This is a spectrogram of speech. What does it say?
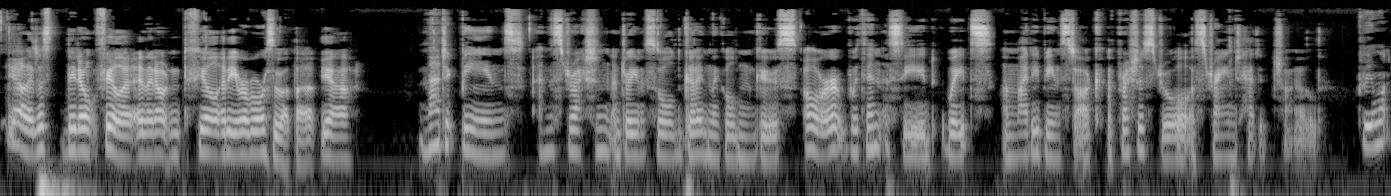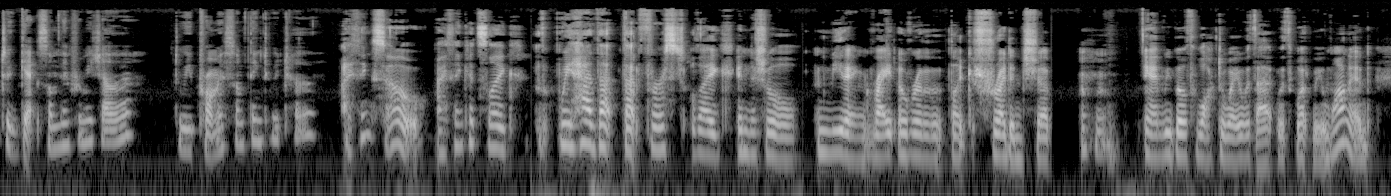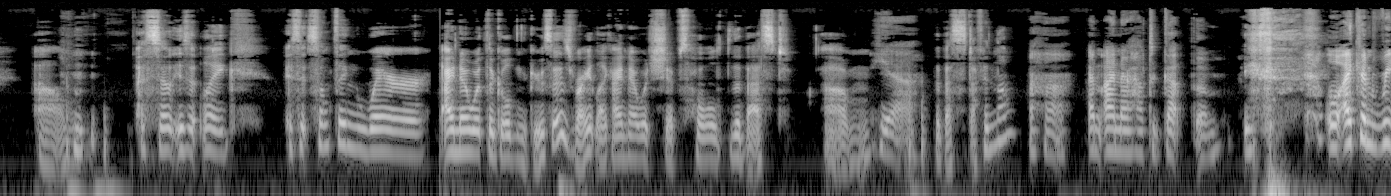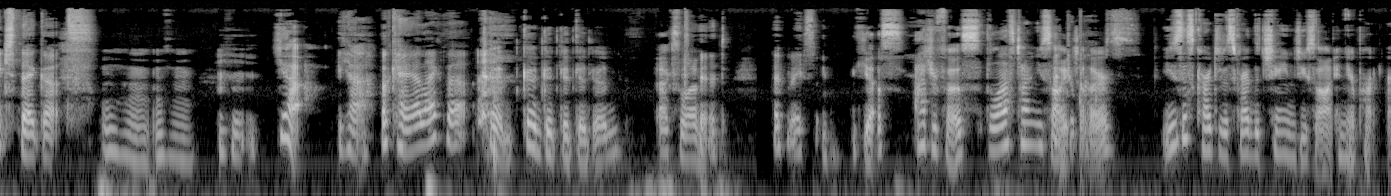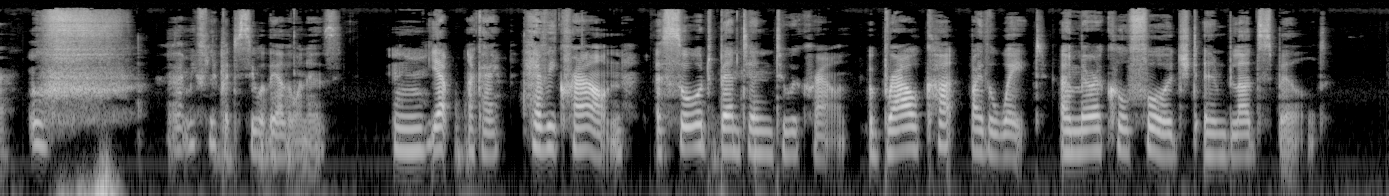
yeah, they just they don't feel it and they don't feel any remorse about that. Yeah. Magic beans, a misdirection, a dream sold, gutting the golden goose, or within a seed waits a mighty beanstalk, a precious jewel, a strange headed child. Do we want to get something from each other? Do we promise something to each other? I think so. I think it's like we had that that first like initial meeting right over the like shredded ship, hmm and we both walked away with that with what we wanted. Um, so is it like is it something where I know what the golden goose is, right? Like I know which ships hold the best um yeah. the best stuff in them. Uh huh. And I know how to gut them, or I can reach their guts. mm-hmm. hmm Yeah. Yeah. Okay, I like that. Good. Good. Good. Good. Good. Good. Excellent. Good. Amazing. Yes. Atropos. The last time you saw each other, use this card to describe the change you saw in your partner. Oof. Let me flip it to see what the other one is. Mm, yep. Okay. Heavy crown. A sword bent into a crown. A brow cut by the weight. A miracle forged in blood spilled.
